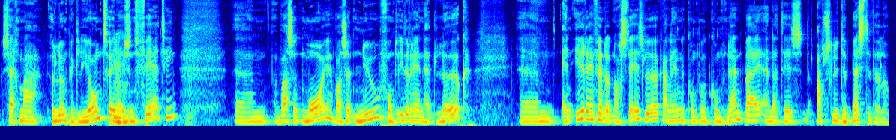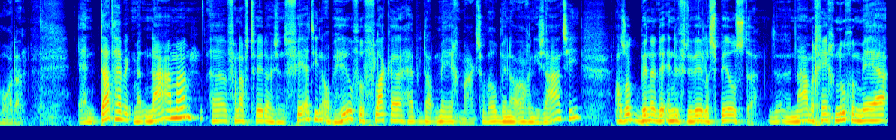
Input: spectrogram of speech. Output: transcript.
zeg maar, Olympic Lyon 2014, mm -hmm. um, was het mooi, was het nieuw, vond iedereen het leuk. Um, en iedereen vindt het nog steeds leuk, alleen er komt een component bij en dat is absoluut de beste willen worden. En dat heb ik met name uh, vanaf 2014 op heel veel vlakken heb ik dat meegemaakt. Zowel binnen organisatie als ook binnen de individuele speelster. De namen geen genoegen meer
